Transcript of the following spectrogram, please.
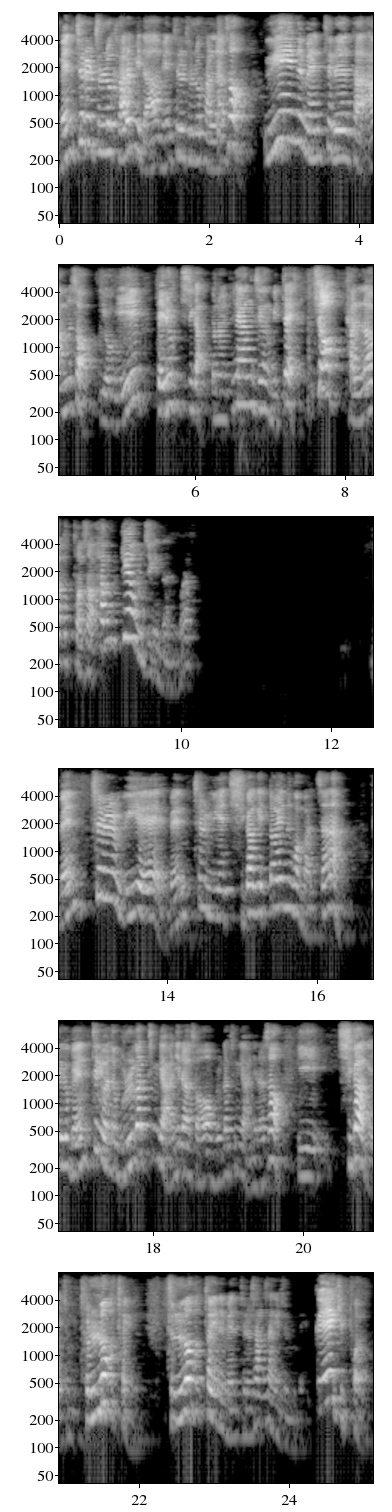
멘트를 둘러 가릅니다. 멘트를 둘러 갈라서 위에 있는 멘트는 다 암석, 여기 대륙 지각 또는 해양 지각 밑에 쭉 달라붙어서 함께 움직인다는 거야. 멘틀 위에 멘틀 위에 지각이 떠 있는 건 맞잖아. 그 멘틀이 완전 물 같은 게 아니라서 물 같은 게 아니라서 이 지각에 좀 들러붙어 있는 들러붙어 있는 멘트를 상상해 주면 돼. 꽤 깊어요.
